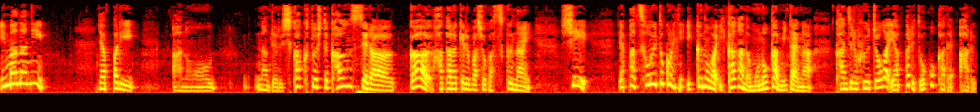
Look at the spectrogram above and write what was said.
未だに、やっぱり、あの、なんていう資格としてカウンセラーが働ける場所が少ないし、やっぱそういうところに行くのはいかがなものかみたいな感じの風潮がやっぱりどこかである。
